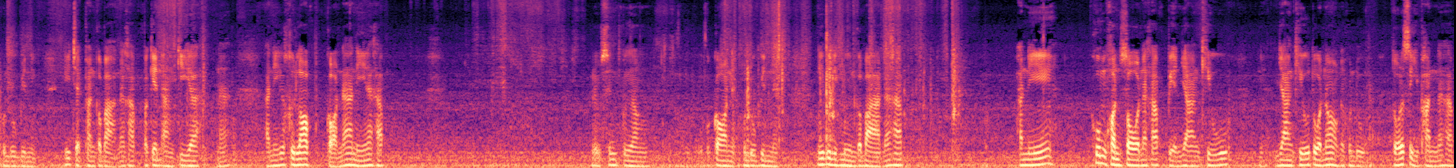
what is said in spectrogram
คุณดูบินนี่นี่เจ็ดพันกว่าบาทนะครับ ประเกันอ่างเกียร์นะอันนี้ก็คือรอบก่อนหน้านี้นะครับเร็วสิ้นเปลืองอุปกรณ์เนี่ยคุณดูบินเนี่ยนี่บินอีกหมื่นกว่าบาทนะครับ อันนี้หุ้มคอนโซลนะครับ เปลี่ยนยางคิ้ว ยางคิ้วตัวนอกนะคุณดู ตัวละสี่พันนะครับ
